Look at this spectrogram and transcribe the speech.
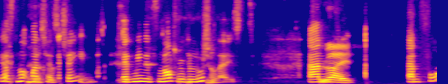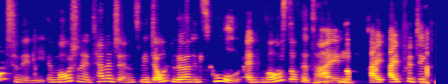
there's not much has changed i mean it's not revolutionized and right unfortunately, emotional intelligence we don't learn in school. And most of the time, I, I predict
